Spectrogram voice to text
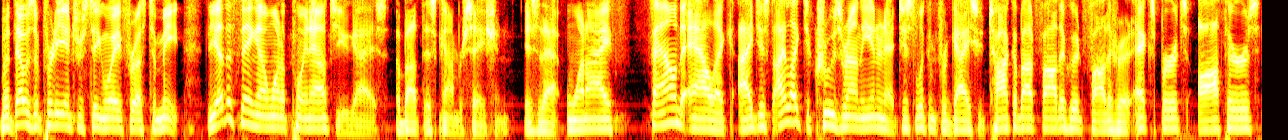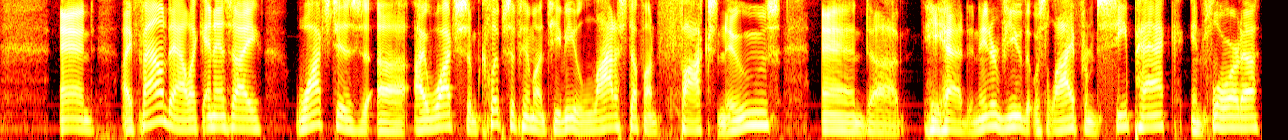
but that was a pretty interesting way for us to meet. The other thing i want to point out to you guys about this conversation is that when i found alec i just i like to cruise around the internet just looking for guys who talk about fatherhood fatherhood experts authors. And i found alec and as i watched his uh, i watched some clips of him on tv a lot of stuff on fox news and uh, he had an interview that was live from cpac in florida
